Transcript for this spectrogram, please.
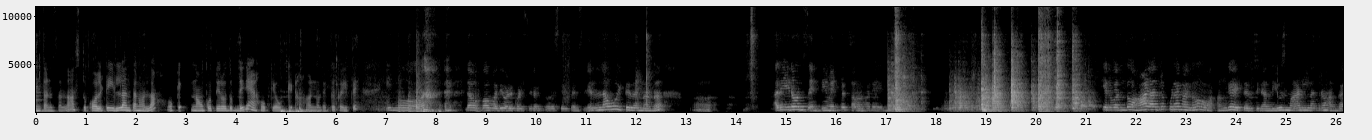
ಅಂತ ಅನಿಸಲ್ಲ. ಅಷ್ಟು ಕ್ವಾಲಿಟಿ ಇಲ್ಲ ಅಂತನೂ ಅಲ್ಲ. ಓಕೆ ನಾವು ಕೊಟ್ಟಿರೋ ದುಡ್ಡಿಗೆ ಓಕೆ ಓಕೆ ಅನ್ನೋ ಲೆಕ್ಕಕ್ಕೆ ಐತೆ. ಇನ್ನು ನಮ್ಮಪ್ಪ ಮದಿ ಒಳಗೆ ತೋರಿಸ್ತೀನಿ ಫ್ರೆಂಡ್ಸ್ ಎಲ್ಲವೂ ಇಟ್ಟಿದೆ ನಾನು. ಅದೇನೋ ಒಂದು ಸೆಂಟಿಮೆಂಟ್ ತವರ್ ಮಾಡಿ ಕೆಲವೊಂದು ಹಾಳಾದರೂ ಕೂಡ ನಾನು ಹಂಗೆ ಇಟ್ಟಿರ್ತೀನಿ. ಅದನ್ನ ಯೂಸ್ ಮಾಡಲಿಲ್ಲ ಅಂದರೂ ಹಂಗೆ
